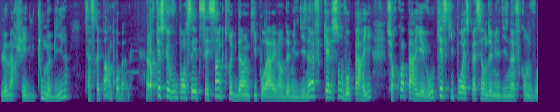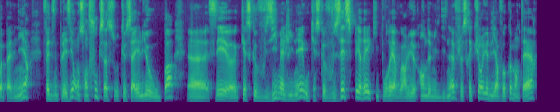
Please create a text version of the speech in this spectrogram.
le marché du tout mobile Ça serait pas improbable. Alors qu'est-ce que vous pensez de ces 5 trucs dingues qui pourraient arriver en 2019 Quels sont vos paris? Sur quoi pariez-vous? Qu'est-ce qui pourrait se passer en 2019 qu'on ne voit pas venir? Faites-vous plaisir, on s'en fout que ça, ait lieu ou pas. Euh, c'est euh, qu'est-ce que vous imaginez ou qu'est-ce que vous espérez qui pourrait avoir lieu en 2019 Je serais curieux de lire vos commentaires.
